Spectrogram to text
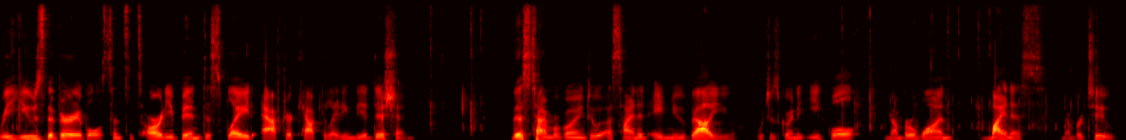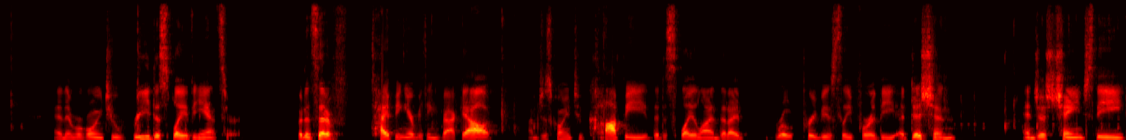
reuse the variable since it's already been displayed after calculating the addition. This time we're going to assign it a new value, which is going to equal number 1 minus number 2. And then we're going to redisplay the answer. But instead of typing everything back out, I'm just going to copy the display line that I wrote previously for the addition and just change the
